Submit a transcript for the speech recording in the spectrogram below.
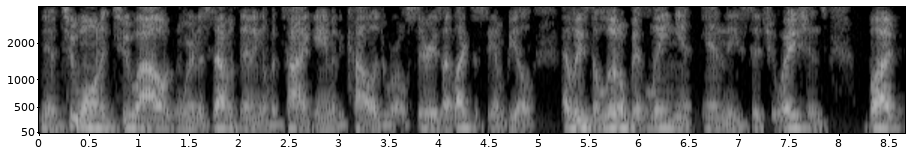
you know, two on and two out, and we're in the seventh inning of a tie game in the College World Series. I'd like to see them be a, at least a little bit lenient in these situations, but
